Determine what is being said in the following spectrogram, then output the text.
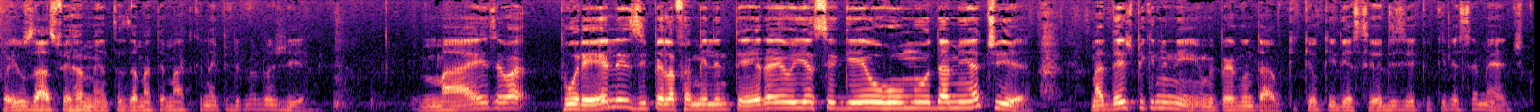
Foi usar as ferramentas da matemática na epidemiologia. Mas eu por eles e pela família inteira, eu ia seguir o rumo da minha tia. Mas desde pequenininho me perguntava o que, que eu queria ser, eu dizia que eu queria ser médico.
